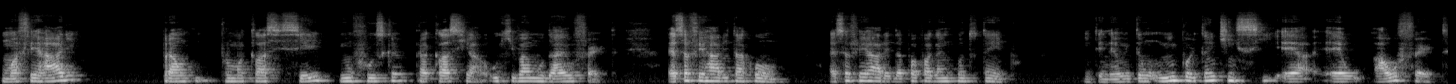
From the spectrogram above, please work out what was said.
uma Ferrari para um, uma classe C e um Fusca para classe A. O que vai mudar é a oferta. Essa Ferrari está como? Essa Ferrari dá para pagar em quanto tempo? Entendeu? Então, o importante em si é, é a oferta.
